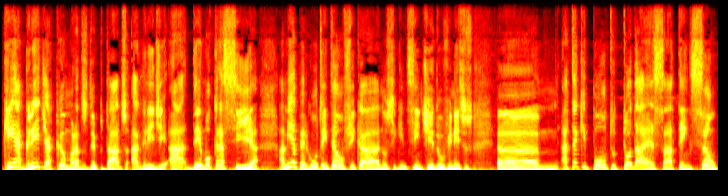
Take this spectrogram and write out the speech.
quem agride a Câmara dos Deputados agride a democracia. A minha pergunta, então, fica no seguinte sentido, Vinícius: uh, até que ponto toda essa tensão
